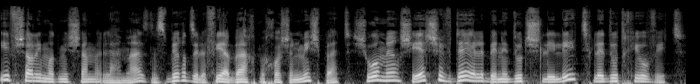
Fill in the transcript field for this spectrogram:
אי אפשר ללמוד משם. למה? אז נסביר את זה לפי הבח בחושן משפט, שהוא אומר שיש הבדל בין עדות שלילית לעדות חיובית.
